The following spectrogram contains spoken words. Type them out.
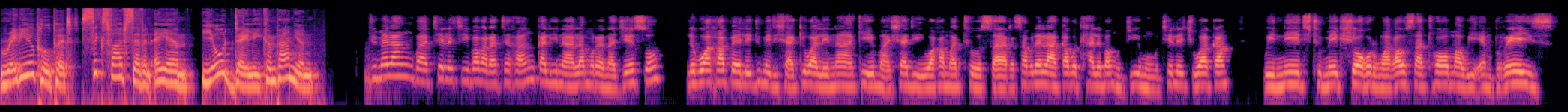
Radio Pulpit 657 AM your daily companion. dumelang ba ba rategang ka leina la morena jesu. Le boa gape le dumediša ke wa lena ke mašadi wa ga mathosa. Re sa bolela ka bohlale ba modimo motheletši wa ka. We need to make sure gore ngwaga o sa thoma we embrace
